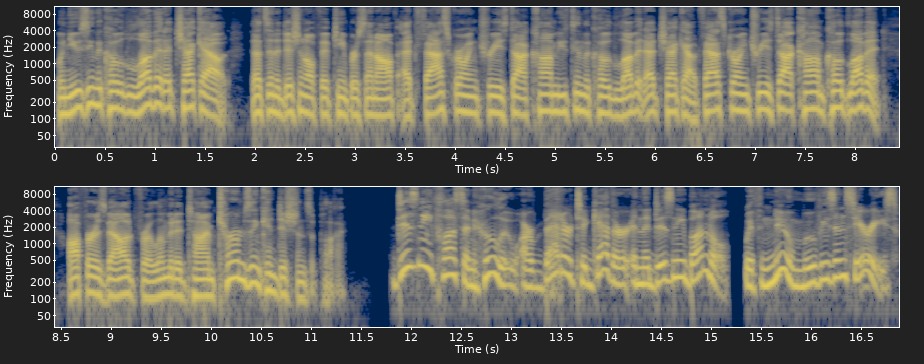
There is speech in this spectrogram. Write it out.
when using the code LOVEIT at checkout. That's an additional 15% off at fastgrowingtrees.com using the code LOVEIT at checkout. Fastgrowingtrees.com, code LOVEIT. Offer is valid for a limited time. Terms and conditions apply. Disney Plus and Hulu are better together in the Disney Bundle with new movies and series.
